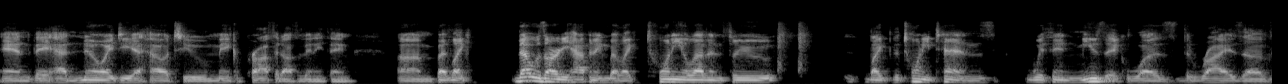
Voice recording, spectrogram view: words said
and they had no idea how to make a profit off of anything. Um, but like that was already happening but like 2011 through like the 2010s within music was the rise of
